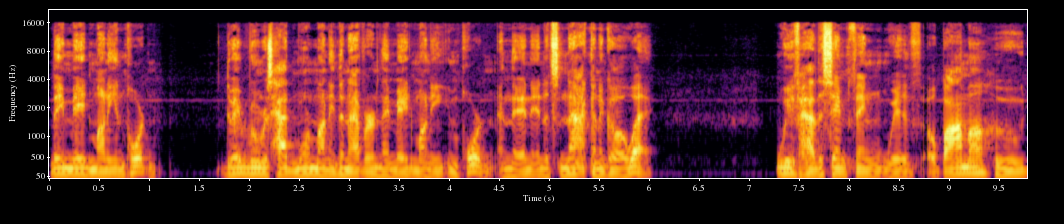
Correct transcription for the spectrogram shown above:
they made money important. The baby boomers had more money than ever and they made money important and then and it's not going to go away. We've had the same thing with Obama who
